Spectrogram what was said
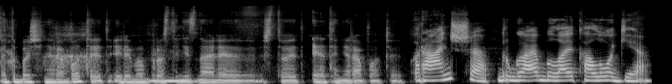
Это больше не работает? Или мы просто не знали, что это не работает? Раньше другая была экология.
